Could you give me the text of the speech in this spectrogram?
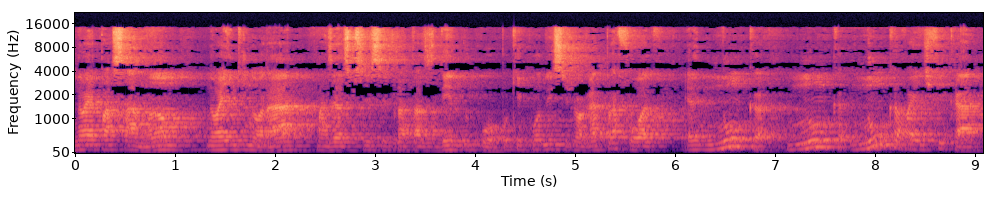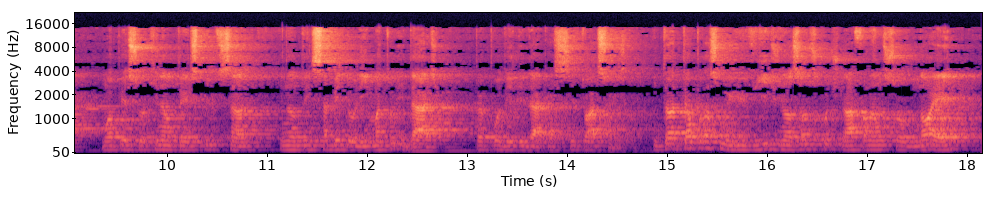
Não é passar a mão, não é ignorar, mas elas precisam ser tratadas dentro do corpo, porque quando isso é jogado para fora, ela nunca, nunca, nunca vai edificar uma pessoa que não tem o Espírito Santo e não tem sabedoria e maturidade para poder lidar com essas situações. Então, até o próximo vídeo, nós vamos continuar falando sobre Noé,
